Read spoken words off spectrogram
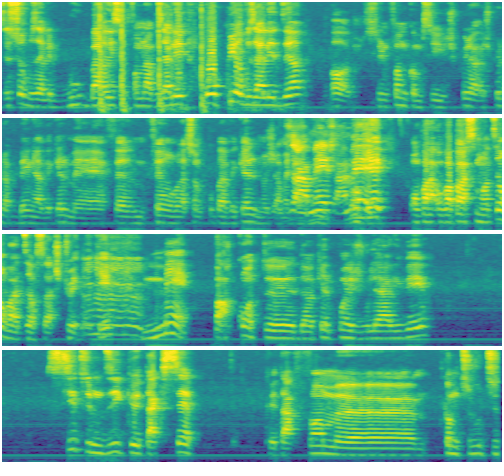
C'est sûr vous allez vous barrer cette femme là, vous allez au pire vous allez dire Oh, c'est une femme comme si je peux la, je peux la baigner avec elle, mais faire, faire une relation de couple avec elle, non, jamais. Jamais, jamais. Ok, on va, on va pas se mentir, on va dire ça straight, ok? Mhm. Mais, par contre, euh, dans quel point je voulais arriver, si tu me dis que tu acceptes que ta femme, euh, comme tu, tu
